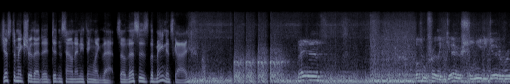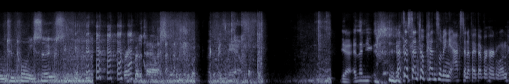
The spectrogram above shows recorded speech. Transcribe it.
just to make sure that it didn't sound anything like that so this is the maintenance guy Maintenance. Looking for the ghost, you need to go to room 226, breakfast house. breakfast house. Yeah, and then you. That's a central Pennsylvania accent if I've ever heard one.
